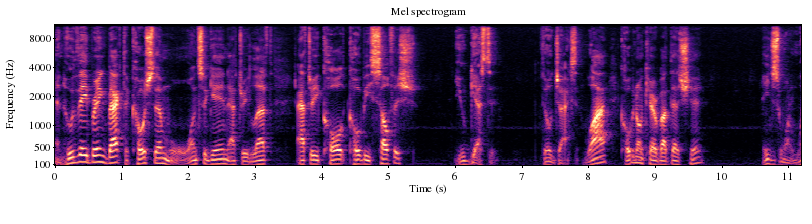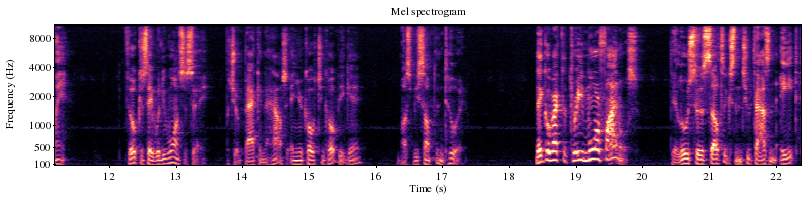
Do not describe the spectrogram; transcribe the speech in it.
And who they bring back to coach them once again after he left, after he called Kobe selfish? You guessed it, Phil Jackson. Why? Kobe don't care about that shit. He just want to win. Phil can say what he wants to say, but you're back in the house and you're coaching Kobe again. Must be something to it. They go back to three more finals. They lose to the Celtics in 2008.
